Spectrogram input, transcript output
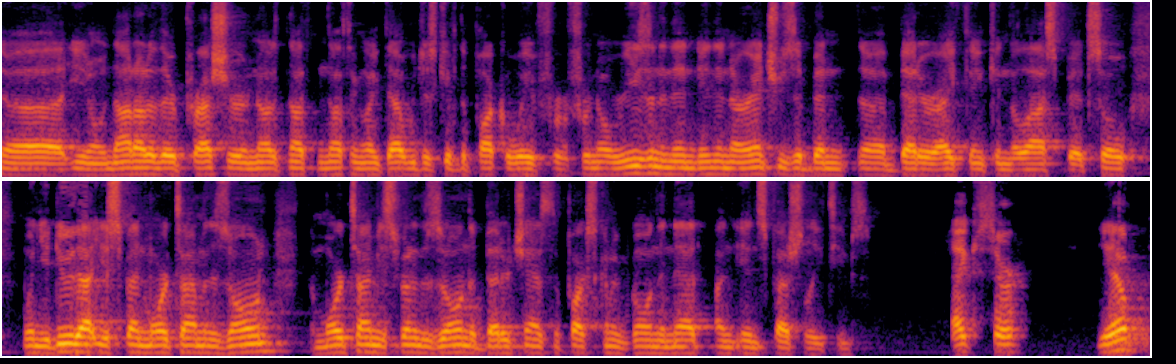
uh, you know not out of their pressure, not, not nothing like that. We just give the puck away for, for no reason, and then and then our entries have been uh, better, I think, in the last bit. So when you do that, you spend more time in the zone. The more time you spend in the zone, the better chance the puck's going to go in the net on, in specialty teams. Thank you, sir. Yep.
